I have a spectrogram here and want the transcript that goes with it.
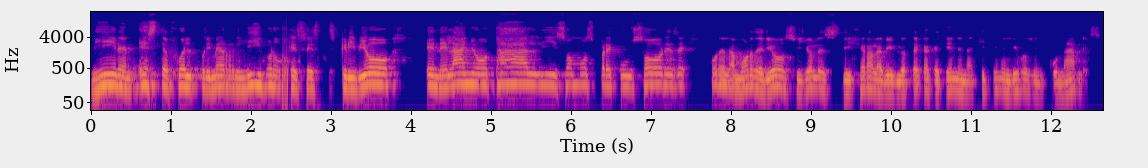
miren, este fue el primer libro que se escribió en el año tal y somos precursores de, por el amor de Dios, si yo les dijera la biblioteca que tienen aquí, tienen libros incunables.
